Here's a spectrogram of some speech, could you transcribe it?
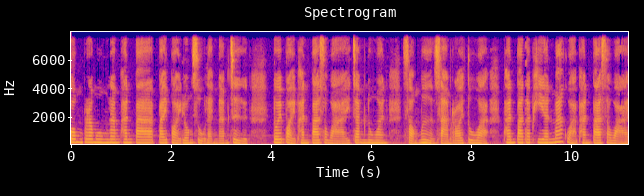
กรมประมงนำพันปลาไปปล่อยลงสู่แหล่งน้ำจืด โดยปล่อยพันปลาสวายจำนวน 23,000 ตัว พันปลาตะเพียนมากกว่าพันปลาสวาย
